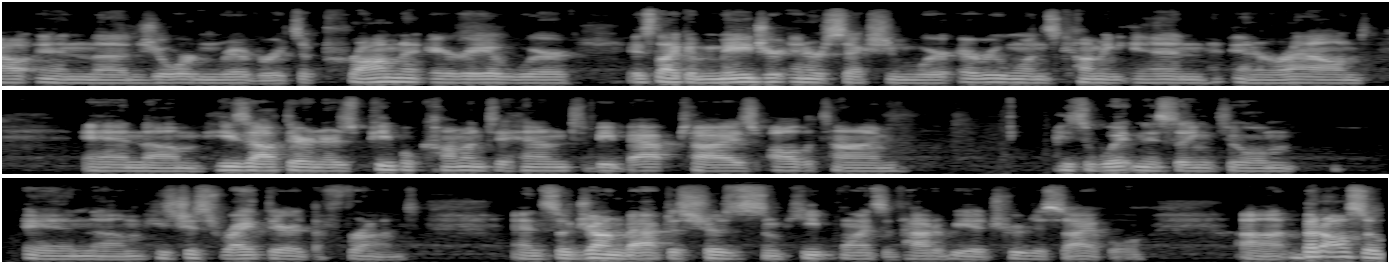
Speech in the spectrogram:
out in the Jordan River. It's a prominent area where it's like a major intersection where everyone's coming in and around. And um, he's out there, and there's people coming to him to be baptized all the time. He's witnessing to them, and um, he's just right there at the front. And so John Baptist shows us some key points of how to be a true disciple. Uh, but also,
